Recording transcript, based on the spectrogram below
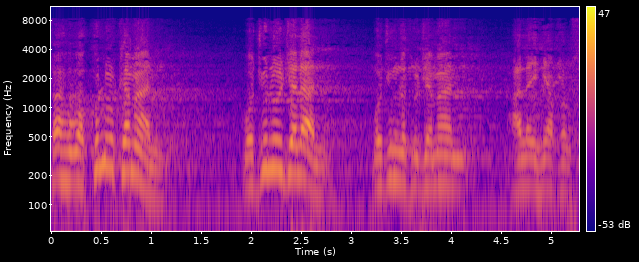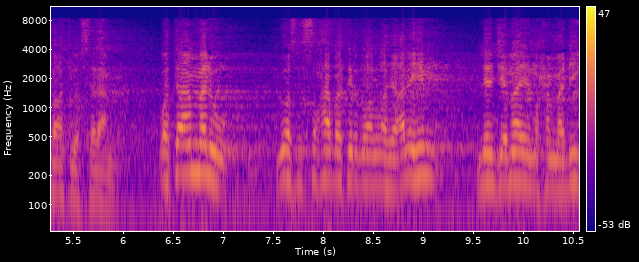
فهو كل الكمال وجل الجلال وجملة الجمال عليه أفضل الصلاة والسلام. وتأملوا في وصف الصحابة رضوان الله عليهم للجمال المحمدي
